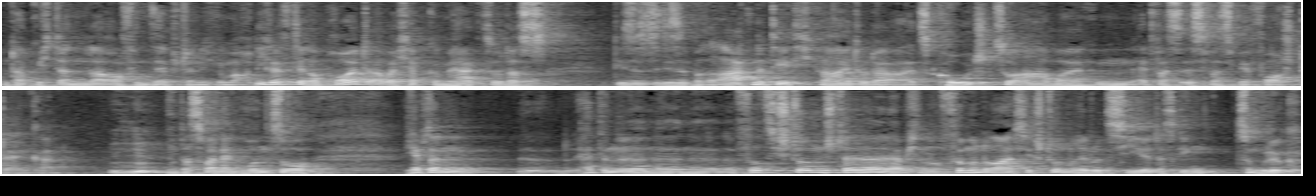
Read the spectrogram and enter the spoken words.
und habe mich dann daraufhin selbstständig gemacht. Nicht als Therapeut, aber ich habe gemerkt, so dass diese, diese beratende Tätigkeit oder als Coach zu arbeiten etwas ist, was ich mir vorstellen kann. Mhm. Und das war der Grund so, Ich habe dann äh, hatte eine, eine, eine 40-Stunden-Stelle, da habe ich dann auf 35 Stunden reduziert. Das ging zum Glück.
